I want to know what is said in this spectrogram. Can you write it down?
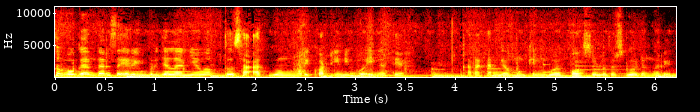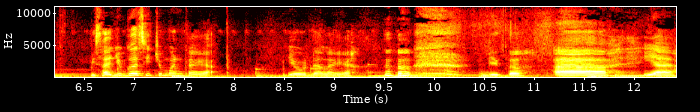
Semoga ntar seiring berjalannya waktu saat gue nge-record ini gue inget ya. Karena kan nggak mungkin gue pause dulu terus gue dengerin. Bisa juga sih cuman kayak ya udahlah ya. Gitu. Ah uh, ya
